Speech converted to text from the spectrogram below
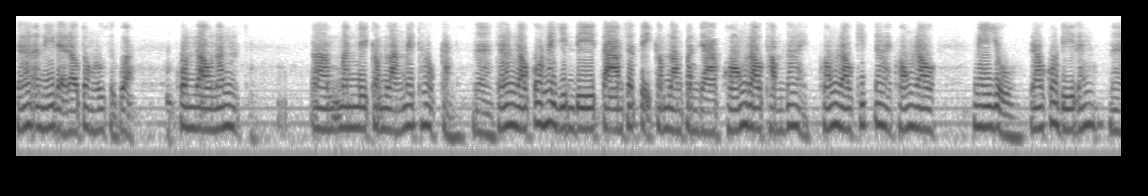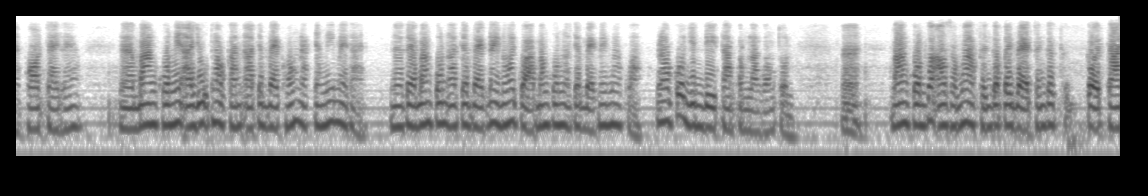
ฉะนั้นอันนี้แหละเราต้องรู้สึกว่า คนเรานั้นมันมีกำลังไม่เท่ากันนะฉะนั้นเราก็ให้ยินดีตามสติกำลังปัญญาของเราทำได้ ของเราคิดได้ของเรา มีอยู่เราก็ดีแล้วนะพอใจแล้วนะบางคนนี่อายุเท่ากันอาจจะแบกของหนักอย่างนี้ไม่ได้นะแต่บางคนอาจจะแบกได้น้อยกว่า บางคนอาจจะแบกได้มากกว่า เราก็ยินดีตามกำลังของตนบางคนก็เอาสมากถึงก็ไปแบกถึงก็เกิดการ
